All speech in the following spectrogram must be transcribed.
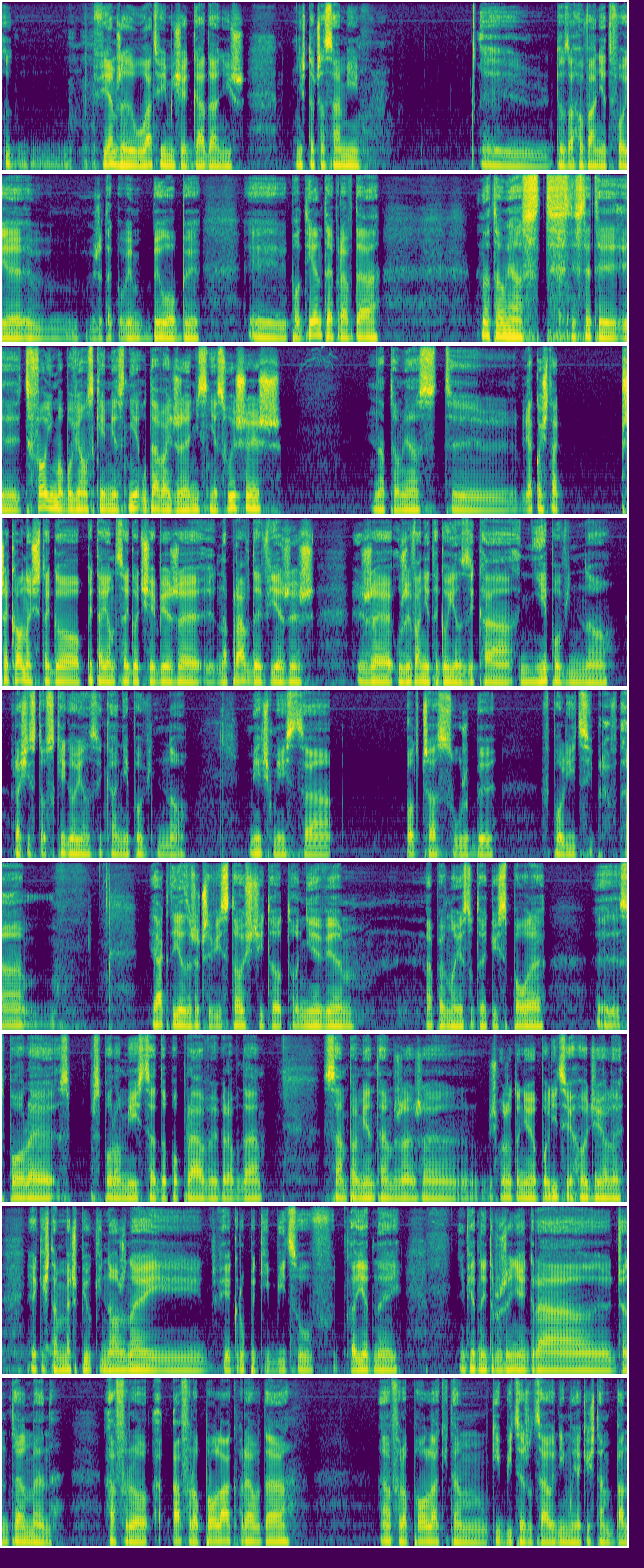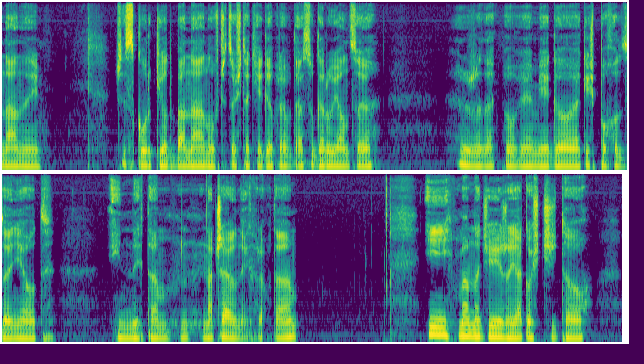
wiem, że łatwiej mi się gada niż, niż to czasami to zachowanie twoje, że tak powiem, byłoby podjęte, prawda, Natomiast niestety twoim obowiązkiem jest nie udawać, że nic nie słyszysz, Natomiast y, jakoś tak przekonać tego pytającego ciebie, że naprawdę wierzysz, że używanie tego języka nie powinno, rasistowskiego języka nie powinno mieć miejsca podczas służby w policji, prawda? Jak jest w rzeczywistości, to, to nie wiem. Na pewno jest tutaj jakieś spore, y, spore, sporo miejsca do poprawy, prawda? Sam pamiętam, że, że być może to nie o policję chodzi, ale jakiś tam mecz piłki nożnej dwie grupy kibiców. Dla jednej, w jednej drużynie gra gentleman Afro, Afropolak, prawda? Afropolak i tam kibice rzucały mu jakieś tam banany, czy skórki od bananów, czy coś takiego, prawda, sugerujące, że tak powiem, jego jakieś pochodzenie od innych tam naczelnych, prawda. I mam nadzieję, że jakoś Ci to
